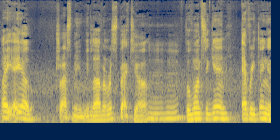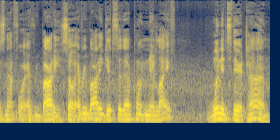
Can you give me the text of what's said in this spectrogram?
Like, hey, yo, trust me, we love and respect y'all. hmm But once again, everything is not for everybody. So everybody gets to that point in their life when it's their time.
